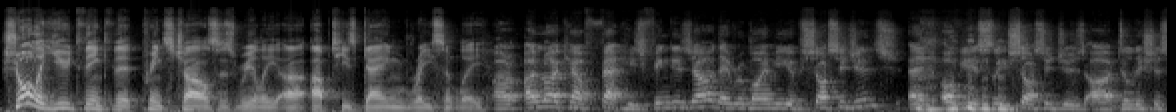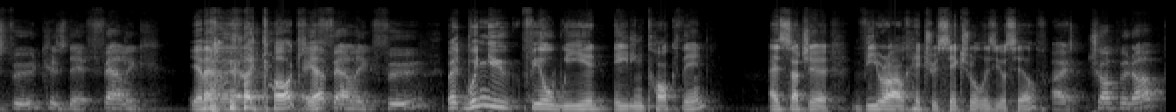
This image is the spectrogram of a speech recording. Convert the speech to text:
Surely you'd think that Prince Charles has really uh, upped his game recently. I, I like how fat his fingers are. They remind me of sausages, and obviously sausages are delicious food because they're phallic Yeah, they look like cock. yeah. Phallic food. But wouldn't you feel weird eating cock then, as such a virile heterosexual as yourself? I chop it up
